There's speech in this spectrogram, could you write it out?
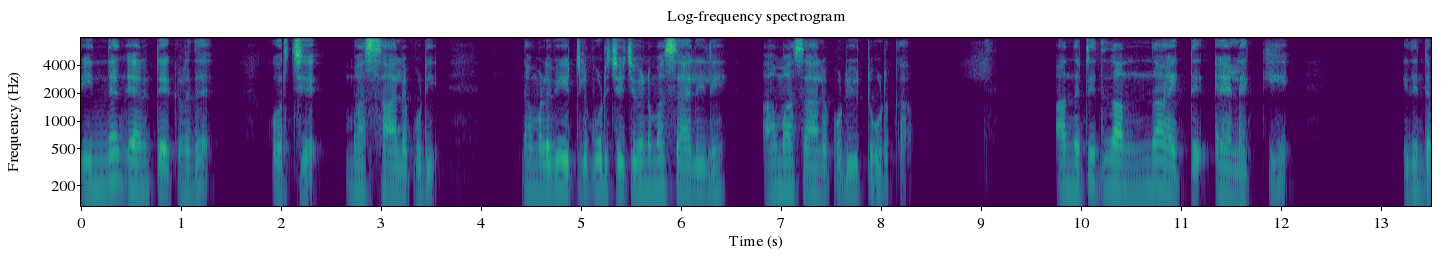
പിന്നെ ഞാൻ ഇട്ടേക്കണത് കുറച്ച് മസാലപ്പൊടി. നമ്മൾ വീട്ടിൽ പൊടിച്ച് വെച്ചുകൊണ്ട് മസാലയില്ലേ ആ മസാലപ്പൊടി ഇട്ട് കൊടുക്കാം. എന്നിട്ട് ഇത് നന്നായിട്ട് ഇളക്കി ഇതിന്റെ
